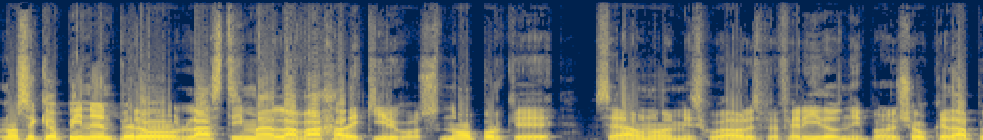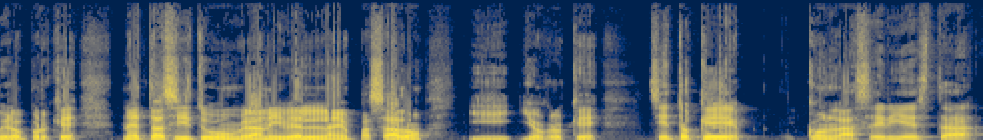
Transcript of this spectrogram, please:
no sé qué opinen, pero lástima la baja de Kirgos. No porque sea uno de mis jugadores preferidos, ni por el show que da, pero porque neta sí tuvo un gran nivel el año pasado y yo creo que siento que con la serie esta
